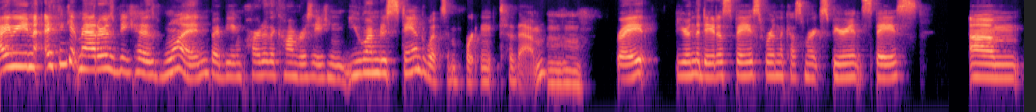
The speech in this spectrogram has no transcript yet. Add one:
I mean, I think it matters because one, by being part of the conversation, you understand what's important to them, mhm, right? You're in the data space, we're in the customer experience space. Um,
